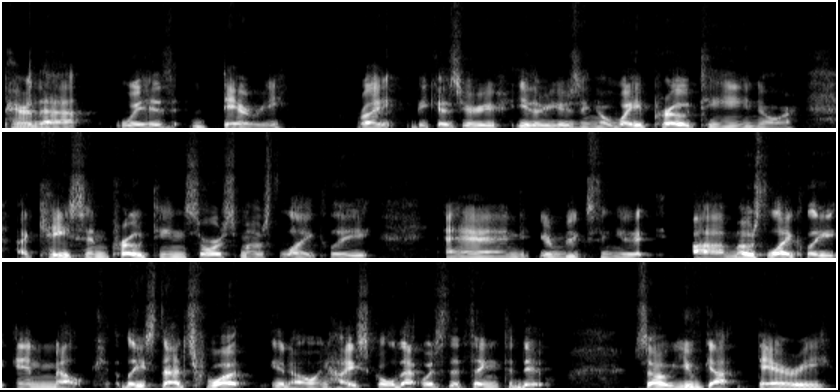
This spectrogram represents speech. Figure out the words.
Pair that with dairy, right? Because you're either using a whey protein or a casein protein source, most likely, and you're mixing it uh, most likely in milk. At least that's what, you know, in high school, that was the thing to do. So you've got dairy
